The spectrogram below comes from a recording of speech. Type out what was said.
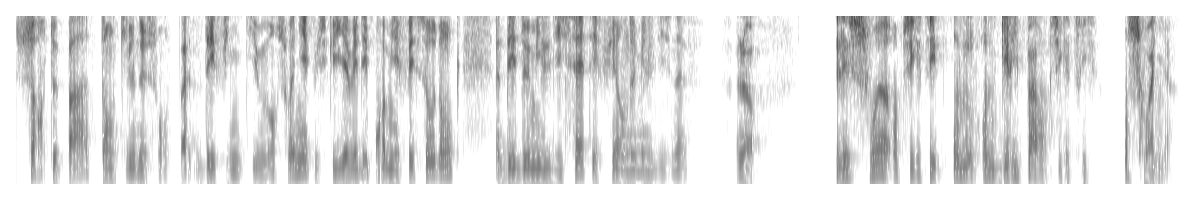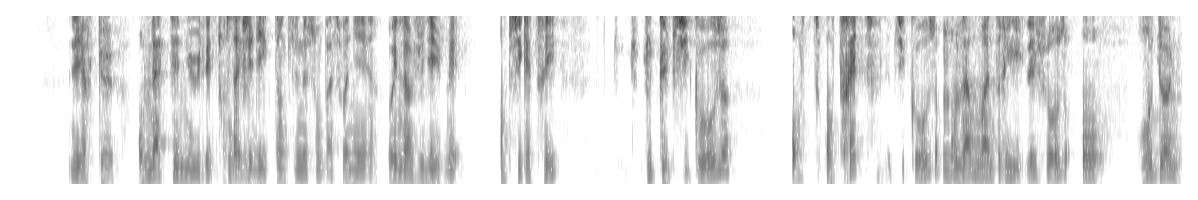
sortent pas tant qu'ils ne sont pas définitivement soignés, puisqu'il y avait des premiers faisceaux donc dès 2017 et puis en 2019. Alors, les soins en psychiatrie, on, ne guérit pas en psychiatrie, on soigne. C'est-à-dire qu'on atténue les troubles. C'est pour ça que j'ai dit que tant qu'ils ne sont pas soignés. Hein. Oui, non, j'ai dit, mais en psychiatrie, toutes les psychoses, on, traite les psychoses, mmh. on amoindrit les choses, on redonne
